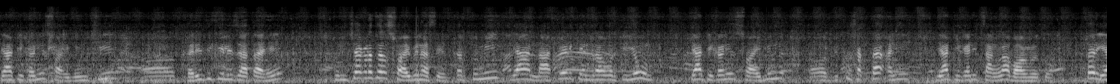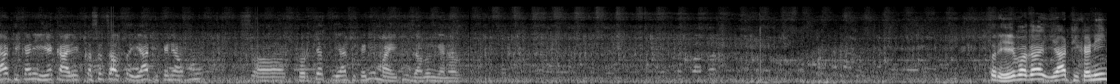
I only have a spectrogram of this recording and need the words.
त्या ठिकाणी सोयाबीनची खरेदी केली जात आहे. तुमच्याकडे जर सोयाबीन असेल तर तुम्ही या नाफेड केंद्रावरती येऊन त्या ठिकाणी सोयाबीन विकू शकता आणि या ठिकाणी चांगला भाव मिळतो. तर या ठिकाणी हे कार्य कसं चालतं या ठिकाणी आपण थोडक्यात या ठिकाणी माहिती जाणून घेणार आहोत. तर हे बघा या ठिकाणी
